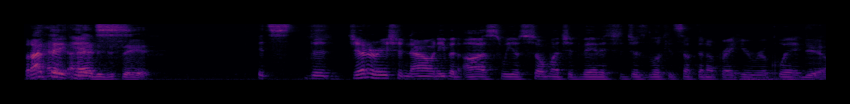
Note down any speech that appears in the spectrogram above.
But I, I, had, think I had to just say it. it's the generation now, and even us. We have so much advantage to just looking something up right here, real quick. Yeah.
